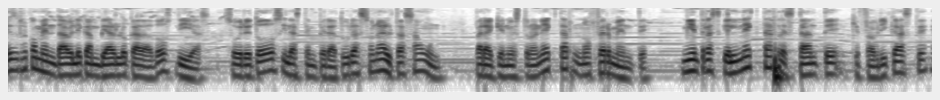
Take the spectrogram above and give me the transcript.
es recomendable cambiarlo cada dos días, sobre todo si las temperaturas son altas aún, para que nuestro néctar no fermente, mientras que el néctar restante que fabricaste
